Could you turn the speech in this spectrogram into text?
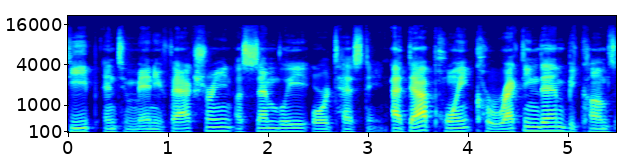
deep into manufacturing, assembly, or testing. At that point, correcting them becomes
